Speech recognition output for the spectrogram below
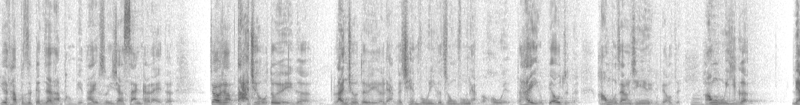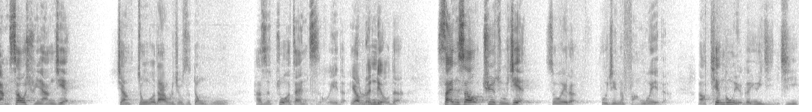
因为他不是跟在他旁边，他有时候一下散开来的，就好像打球都有一个篮球都有一个两个前锋一个中锋两个后卫，它有一个标准的航母战斗群也有一个标准，航母一个两艘巡洋舰，像中国大陆就是动物，它是作战指挥的，要轮流的。三艘驱逐舰是为了附近的防卫的，然后天空有个预警机，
